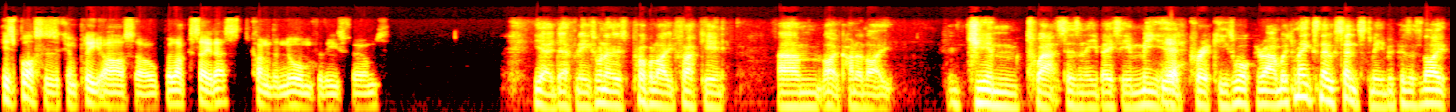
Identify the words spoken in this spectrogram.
his boss is a complete arsehole. But like I say, that's kind of the norm for these films. Yeah, definitely. It's one of those proper like fucking, um, like kind of like gym twats, isn't he? Basically, a meathead yeah. prick. He's walking around, which makes no sense to me because it's like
